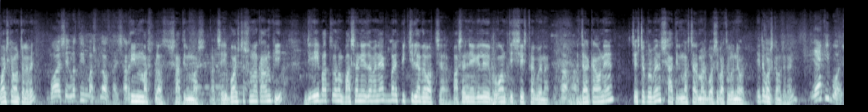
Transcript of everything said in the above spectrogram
বয়স কেমন চলে ভাই? বয়স এগুলো তিন মাস প্লাস ভাই তিন মাস প্লাস সাড়ে তিন মাস। আচ্ছা এই বয়সটা শোনার কারণ কি? যে এই বাচ্চা যখন বাসা নিয়ে যাবেন একবারে পিচ্ছি লেদা বাচ্চা। বাসা নিয়ে গেলে ভোগান্তির শেষ থাকবে না। হ্যাঁ, হ্যাঁ। যার কারণে চেষ্টা করবেন সাত তিন মাস চার মাস বয়সে বাচ্চাগুলো নেওয়ার। এটা বয়স কেমন ভাই? একই বয়স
